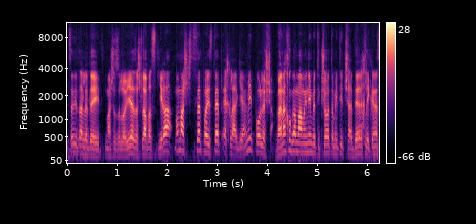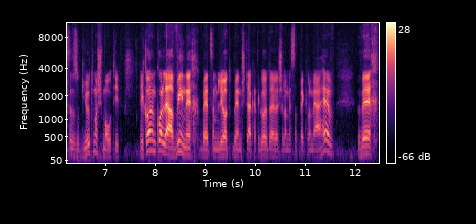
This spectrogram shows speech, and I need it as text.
לצאת איתה לדייט, מה שזה לא יהיה, זה שלב הסגירה, ממש step by step איך להגיע מפה לשם. ואנחנו גם מאמינים בתקשורת אמיתית שהדרך להיכנס לזוגיות משמעותית היא קודם כל להבין איך בעצם להיות בין שתי הקטגוריות האלה של המספק למאהב, ואיך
